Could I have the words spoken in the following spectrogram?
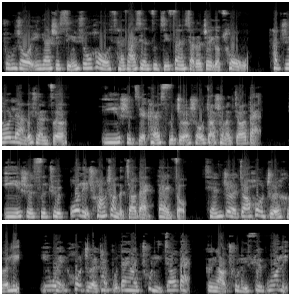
凶手应该是行凶后才发现自己犯下的这个错误。他只有两个选择：一是解开死者手脚上的胶带，一是撕去玻璃窗上的胶带带走。前者较后者合理，因为后者他不但要处理胶带，更要处理碎玻璃。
